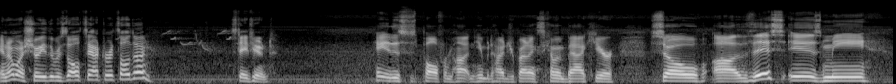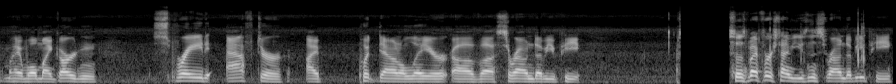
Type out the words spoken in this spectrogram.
and I'm going to show you the results after it's all done. Stay tuned. Hey, this is Paul from Hot and Humid Hydroponics coming back here. So uh, this is me, my well, my garden sprayed after I put down a layer of uh, Surround WP. So it's my first time using Surround WP.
